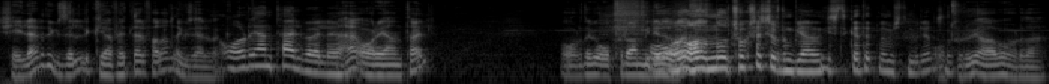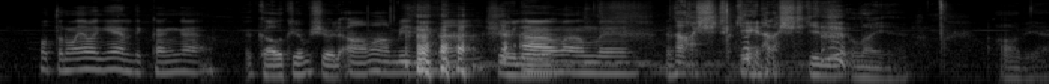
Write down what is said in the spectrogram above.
Şeyler de güzel, kıyafetler falan da güzel bak. Oriental böyle. Ha, oryantal. Orada bir oturan biri de o- var. onu çok şaşırdım bir an. Hiç dikkat etmemiştim biliyor musun? Oturuyor abi orada. Oturmaya mı geldik kanka? Kalkıyormuş şöyle aman bir deyip ha şöyle. Aman be. Naştike naştike diye. Ulan ya. Abi ya.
